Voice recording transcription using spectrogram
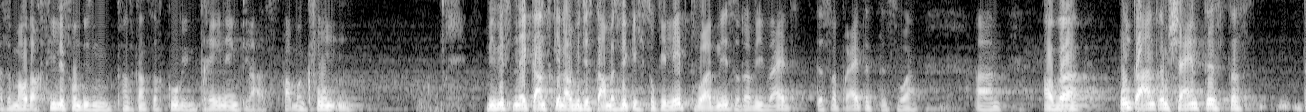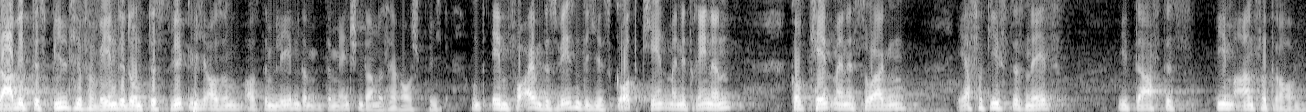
also man hat auch viele von diesen, kannst, du auch googeln, Tränenglas, hat man gefunden. Wir wissen nicht ganz genau, wie das damals wirklich so gelebt worden ist oder wie weit das verbreitet das war. Ähm, aber unter anderem scheint es, dass David das Bild hier verwendet und das wirklich aus dem, aus dem Leben der, Menschen damals herausspricht. Und eben vor allem das Wesentliche ist, Gott kennt meine Tränen, Gott kennt meine Sorgen, er vergisst das nicht, ich darf das ihm anvertrauen.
